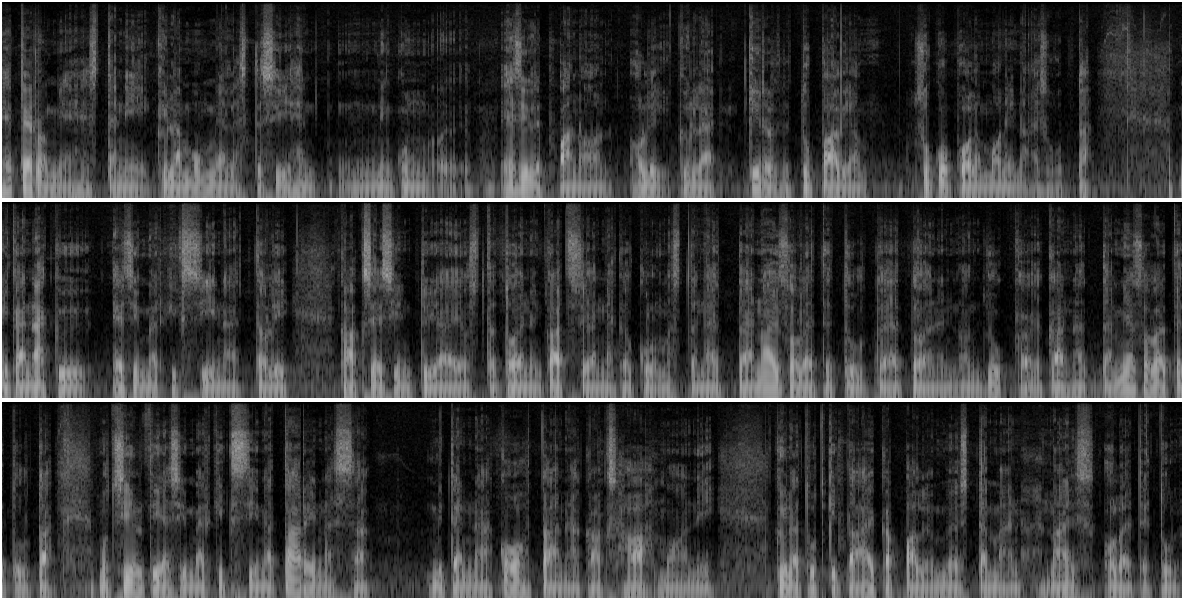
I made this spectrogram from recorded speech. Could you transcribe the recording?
heteromiehestä, niin kyllä mun mielestä siihen niin kuin esillepanoon oli kyllä kirjoitettu paljon sukupuolen moninaisuutta, mikä näkyy esimerkiksi siinä, että oli kaksi esiintyjää, josta toinen katsojan näkökulmasta näyttää naisoletetulta ja toinen on Jukka, joka näyttää miesoletetulta, mutta silti esimerkiksi siinä tarinassa miten nämä kohtaa nämä kaksi hahmoa, niin kyllä tutkitaan aika paljon myös tämän naisoletetun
